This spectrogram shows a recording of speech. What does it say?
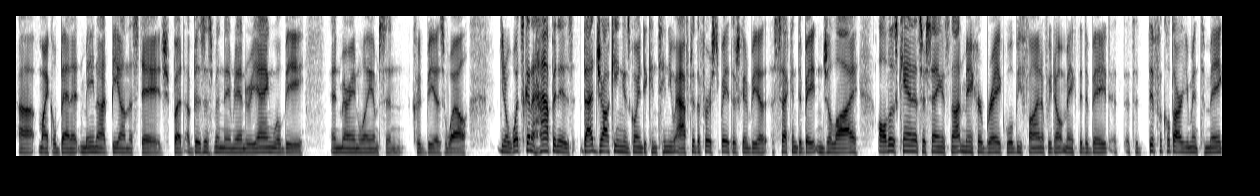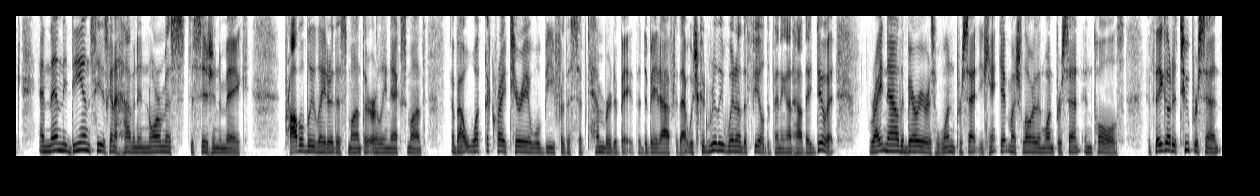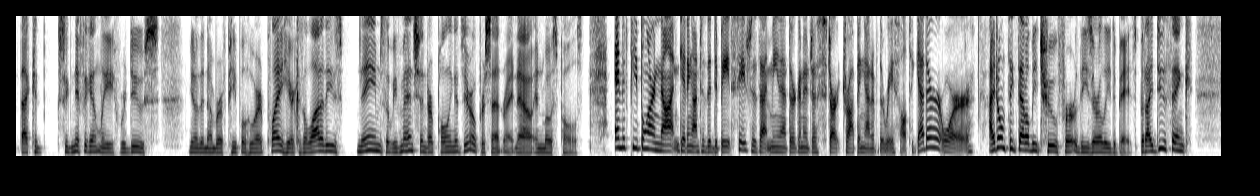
uh, Michael Bennet, may not be on the stage, but a businessman named Andrew Yang will be, and Marianne Williamson could be as well. You know, what's going to happen is that jockeying is going to continue after the first debate. There's going to be a, a second debate in July. All those candidates are saying it's not make or break. We'll be fine if we don't make the debate. It's a difficult argument to make. And then the DNC is going to have an enormous decision to make probably later this month or early next month about what the criteria will be for the September debate, the debate after that, which could really winnow the field depending on how they do it. Right now, the barrier is 1%. You can't get much lower than 1% in polls. If they go to 2%, that could significantly reduce you know the number of people who are at play here because a lot of these names that we've mentioned are polling at 0% right now in most polls. And if people are not getting onto the debate stage, does that mean that they're going to just start dropping out of the race altogether or I don't think that'll be true for these early debates, but I do think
